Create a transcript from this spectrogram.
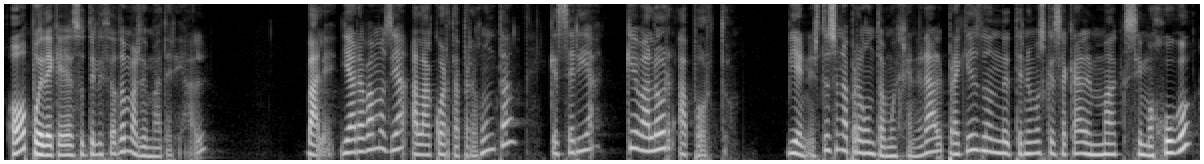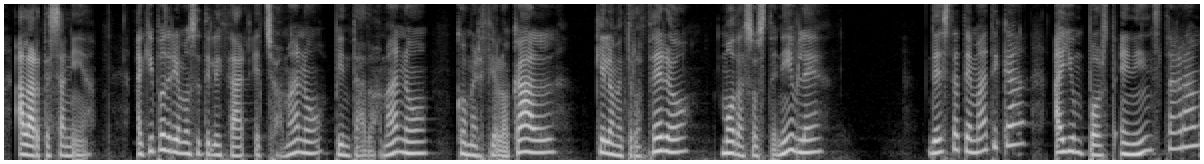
o puede que hayas utilizado más de un material. Vale, y ahora vamos ya a la cuarta pregunta, que sería ¿qué valor aporto? Bien, esto es una pregunta muy general, pero aquí es donde tenemos que sacar el máximo jugo a la artesanía. Aquí podríamos utilizar hecho a mano, pintado a mano, comercio local, kilómetro cero, moda sostenible. De esta temática hay un post en Instagram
